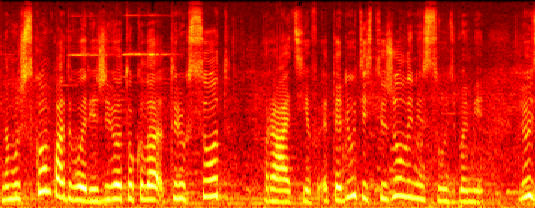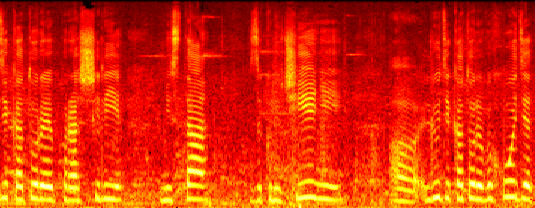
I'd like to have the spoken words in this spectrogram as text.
На мужском подворье живет около 300 братьев. Это люди с тяжелыми судьбами, люди, которые прошли места заключений, люди, которые выходят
